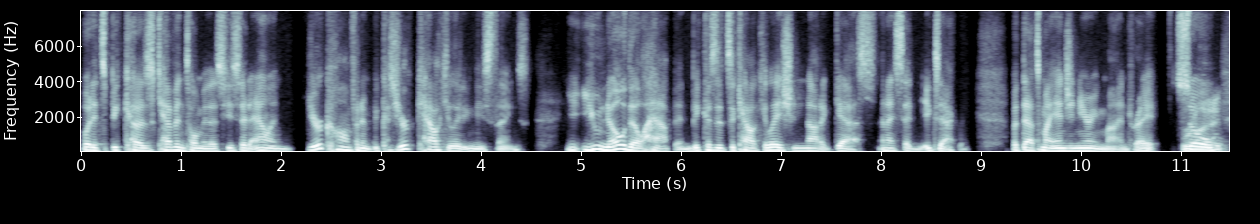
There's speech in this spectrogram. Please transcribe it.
but it's because Kevin told me this. He said, Alan, you're confident because you're calculating these things you know they'll happen because it's a calculation, not a guess. And I said, exactly. But that's my engineering mind, right? So, right.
